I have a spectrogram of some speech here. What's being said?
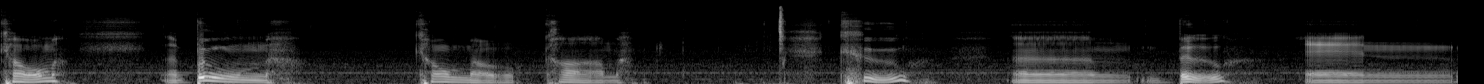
Comb, uh, Boom, Como, Calm, Coo, um, Boo, and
